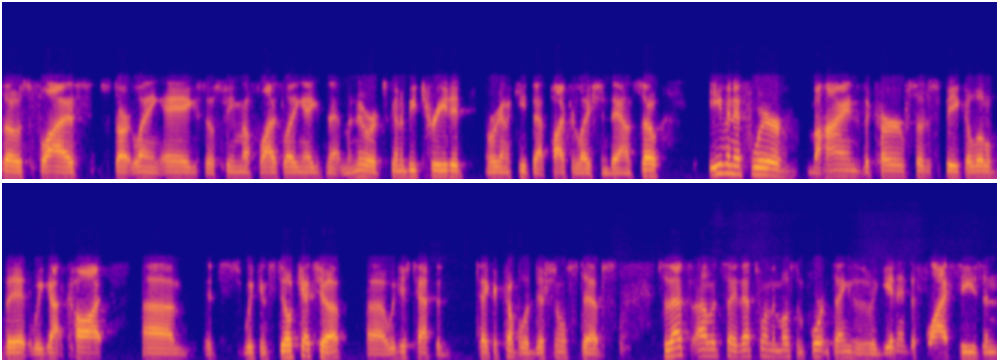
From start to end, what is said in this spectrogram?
those flies start laying eggs, those female flies laying eggs in that manure, it's going to be treated, and we're going to keep that population down. So even if we're behind the curve, so to speak, a little bit, we got caught um, it's we can still catch up. Uh, we just have to take a couple additional steps. So that's I would say that's one of the most important things as we get into fly season.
